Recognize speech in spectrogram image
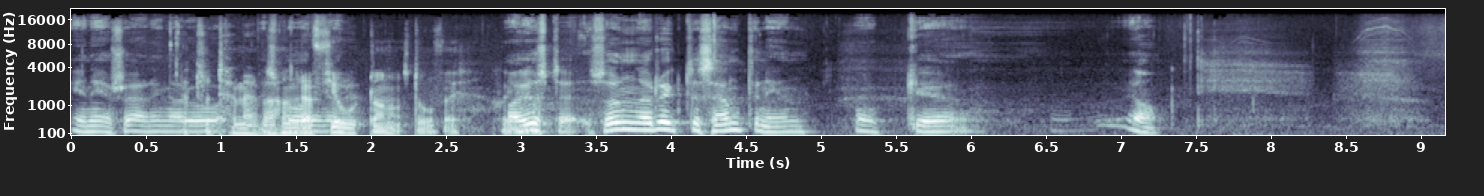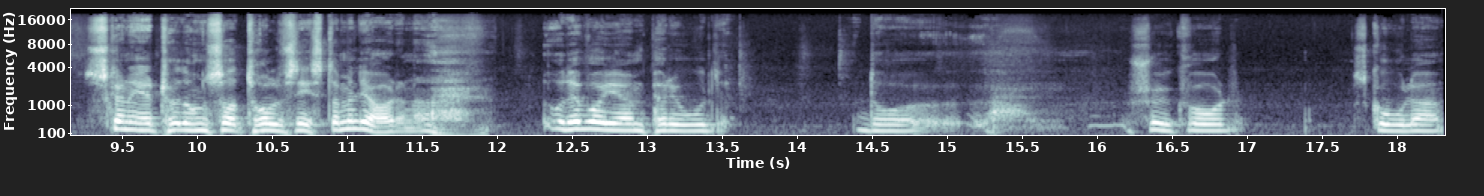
i nedskärningar. Jag tror till och med det var 114 de stod för. Ja, just det. Så den ryckte Centern in och eh, ja, ska ner till de 12 sista miljarderna. Och det var ju en period då sjukvård, skola,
